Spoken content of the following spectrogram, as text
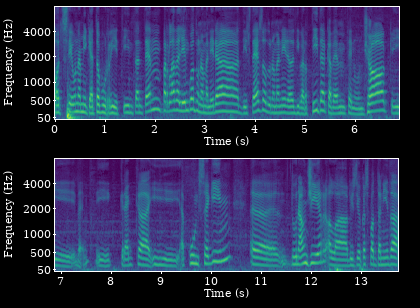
pot ser una miqueta avorrit. I intentem parlar de llengua d'una manera distesa, d'una manera divertida, que vam fent un joc i, bé, i crec que i aconseguim eh, donar un gir a la visió que es pot tenir de,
